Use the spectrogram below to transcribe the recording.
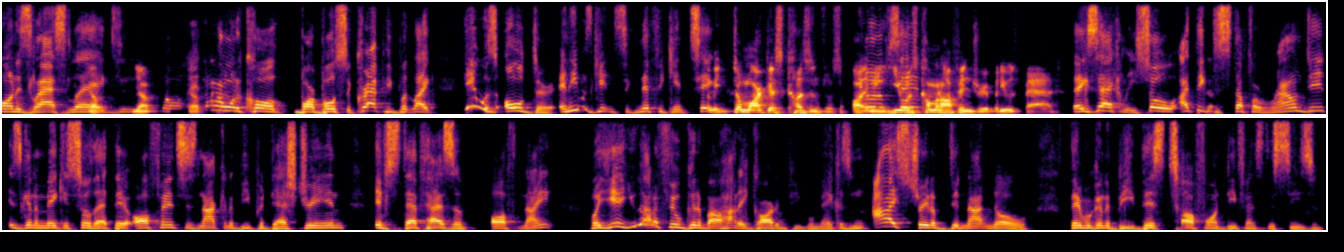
on his last legs. and yep, you know, yep. I don't want to call Barbosa crappy, but like he was older and he was getting significant tick. I mean, Demarcus Cousins was. Uh, know I mean, he was coming off injury, but he was bad. Exactly. So I think Yeah. the stuff around it is going to make it so that their offense is not going to be pedestrian if Steph has a off night. But yeah, you got to feel good about how they guarding people, man. Because I straight up did not know they were going to be this tough on defense this season.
